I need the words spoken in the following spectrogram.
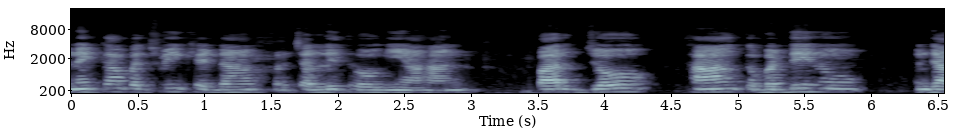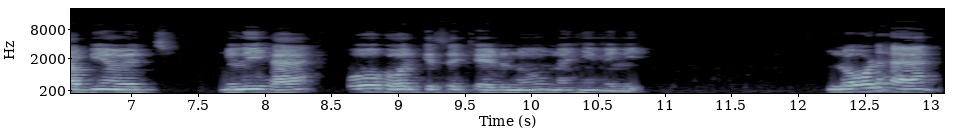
ਅਨੇਕਾਂ ਪੱਛਮੀ ਖੇਡਾਂ ਪ੍ਰਚਲਿਤ ਹੋ ਗਈਆਂ ਹਨ, ਪਰ ਜੋ ਥਾਂ ਕਬੱਡੀ ਨੂੰ ਪੰਜਾਬੀਆਂ ਵਿੱਚ ਮਿਲੀ ਹੈ, ਉਹ ਹੋਰ ਕਿਸੇ ਖੇਡ ਨੂੰ ਨਹੀਂ ਮਿਲੀ। ਲੋੜ ਹੈ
